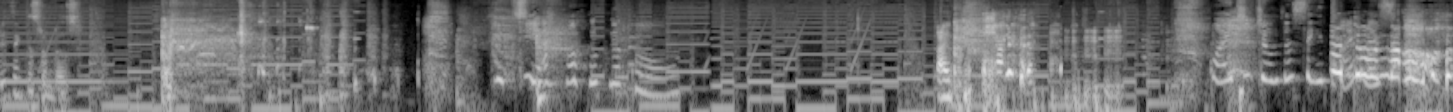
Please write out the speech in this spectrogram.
you think this one does? Yeah, oh no. I Why'd you jump the same time? I don't know.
